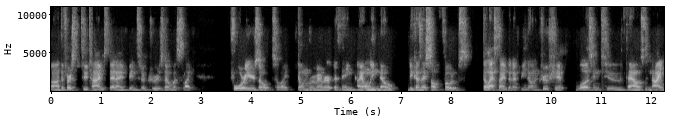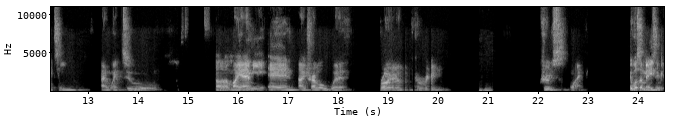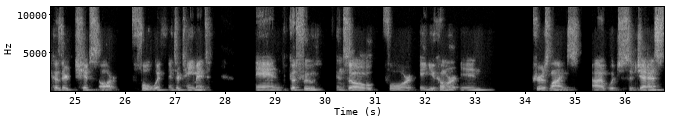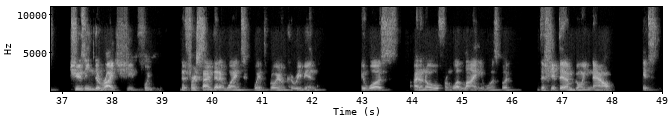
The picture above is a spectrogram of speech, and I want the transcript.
uh, the first two times that I've been to a cruise, I was like four years old, so I don't remember a thing. I only know because I saw photos. The last time that I've been on a cruise ship was in 2019. I went to uh, Miami and I traveled with Royal Caribbean mm-hmm. cruise line. It was amazing because their ships are full with entertainment and good food. And so for a newcomer in cruise lines, I would suggest choosing the right ship for you. The first time that I went with Royal Caribbean, it was, I don't know from what line it was, but the ship that I'm going now, it's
